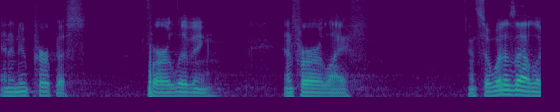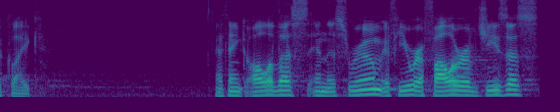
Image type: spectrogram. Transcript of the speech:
and a new purpose for our living and for our life. And so, what does that look like? I think all of us in this room, if you were a follower of Jesus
